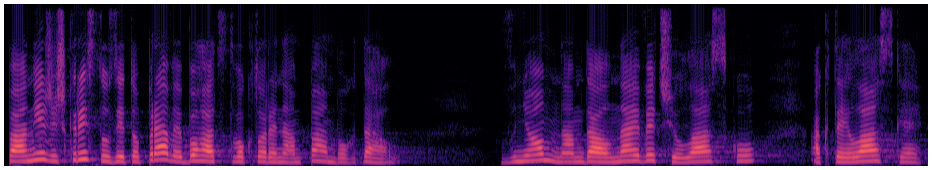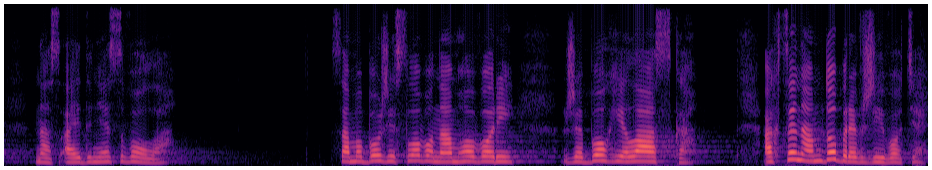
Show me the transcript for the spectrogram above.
Pán Ježiš Kristus je to práve bohatstvo, ktoré nám Pán Boh dal. V ňom nám dal najväčšiu lásku a k tej láske nás aj dnes volá. Samo Božie slovo nám hovorí, že Boh je láska a chce nám dobre v živote.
